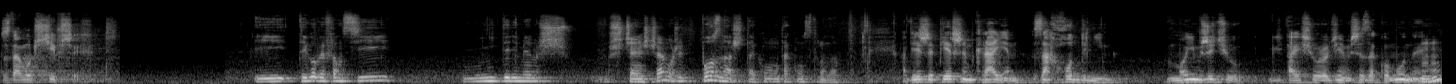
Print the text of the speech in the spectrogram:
Znam uczciwszych. I tego we Francji nigdy nie miałem sz- szczęścia, może poznać taką, taką stronę. A wiesz, że pierwszym krajem zachodnim w moim życiu, a ja się urodziłem jeszcze za komuny, Mhm.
